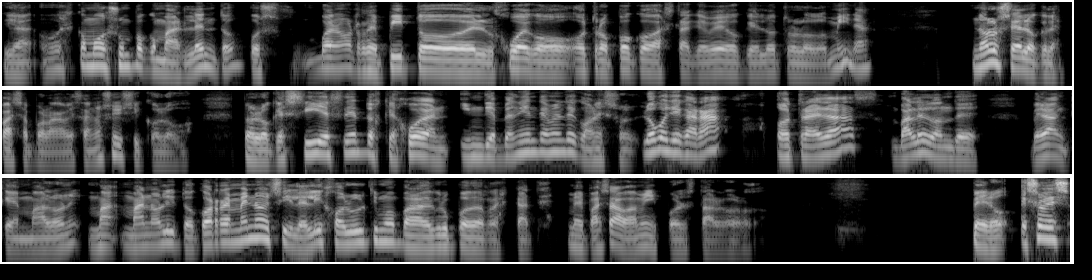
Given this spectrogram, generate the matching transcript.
Es como es un poco más lento, pues bueno, repito el juego otro poco hasta que veo que el otro lo domina. No lo sé lo que les pasa por la cabeza, no soy psicólogo, pero lo que sí es cierto es que juegan independientemente con eso. Luego llegará otra edad, ¿vale? Donde verán que Manolito corre menos y le elijo el último para el grupo de rescate. Me pasaba a mí por estar gordo. Pero eso es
